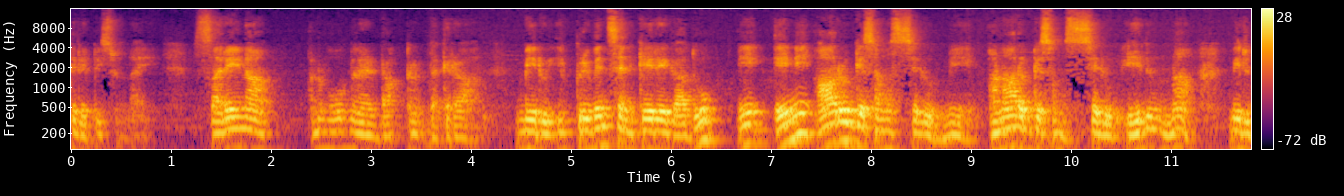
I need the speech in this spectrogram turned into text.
థెరపీస్ ఉన్నాయి. సరైన అనుభవమైన డాక్టర్ దగ్గర మీరు ఈ ప్రివెన్షన్ కేరే కాదు మీ ఎనీ ఆరోగ్య సమస్యలు మీ అనారోగ్య సమస్యలు ఏది ఉన్నా మీరు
